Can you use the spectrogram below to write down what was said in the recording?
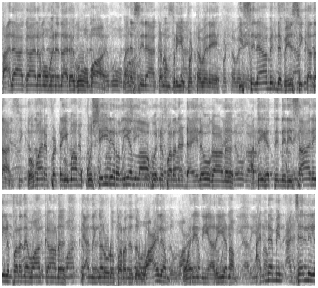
കാലാകാലം അവന് നരകവുമാർ മനസ്സിലാക്കണം പ്രിയപ്പെട്ടവരെ ഇസ്ലാമിന്റെ ബേസിക് അതാണ്. ബഹുമാനപ്പെട്ട ഇമാം ഖുശൈരി റളിയല്ലാഹു അൻഹു പറഞ്ഞ ഡയലോഗാണ്. അദ്ദേഹത്തിന്റെ റിസാലയിൽ പറഞ്ഞ വാക്കാണ്. ഞാൻ നിങ്ങളോട് പറഞ്ഞത് വായലം. ഓനെ നീ അറിയണം. അന്നമിൻ അജല്ലിൽ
